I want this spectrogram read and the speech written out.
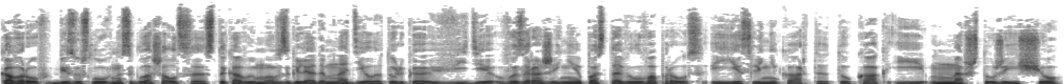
Ковров, безусловно, соглашался с таковым взглядом на дело, только в виде возражения поставил вопрос, если не карта, то как и на что же еще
